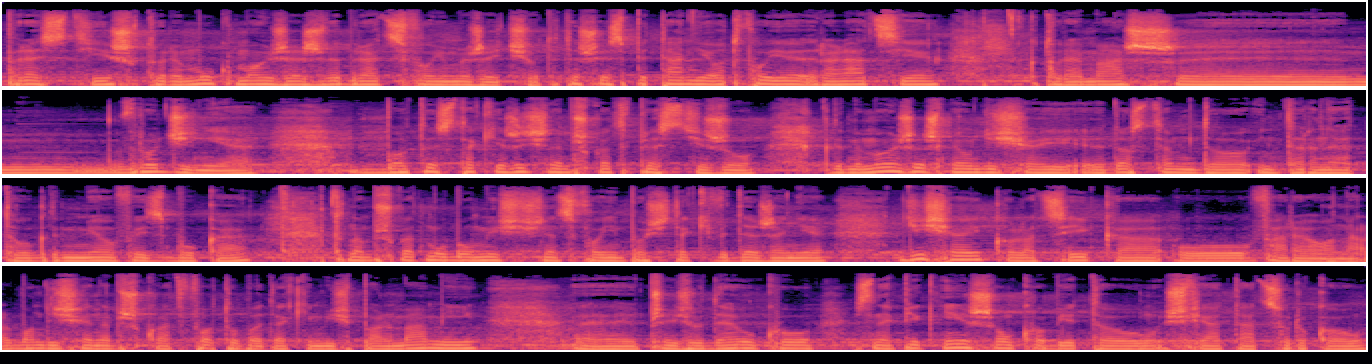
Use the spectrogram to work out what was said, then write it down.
prestiż, który mógł Mojżesz wybrać w swoim życiu. To też jest pytanie o Twoje relacje, które masz w rodzinie, bo to jest takie życie na przykład w prestiżu. Gdyby Mojżesz miał dzisiaj dostęp do internetu, gdyby miał Facebooka, to na przykład mógłby umieścić na swoim poście takie wydarzenie. Dzisiaj kolacyjka u Faraona, albo dzisiaj na przykład foto pod jakimiś palmami e, przy źródełku z najpiękniejszą kobietą świata, córką,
